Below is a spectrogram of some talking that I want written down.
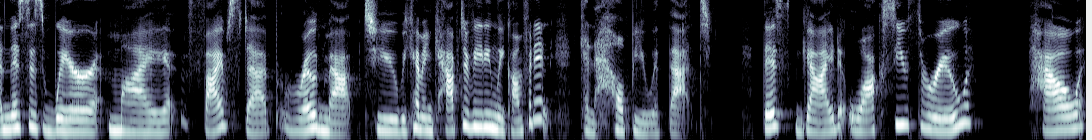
And this is where my five step roadmap to becoming captivatingly confident can help you with that. This guide walks you through how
